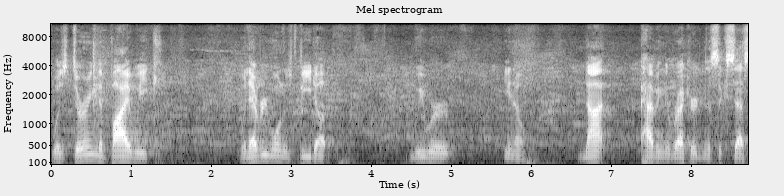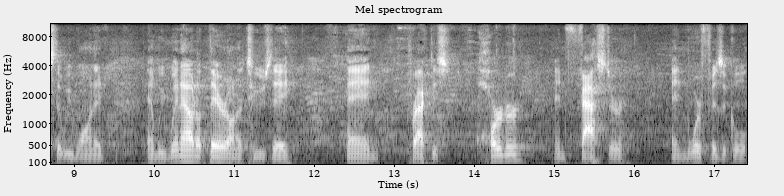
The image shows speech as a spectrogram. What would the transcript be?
was during the bye week when everyone was beat up we were, you know, not having the record and the success that we wanted. And we went out up there on a Tuesday and practiced harder and faster and more physical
